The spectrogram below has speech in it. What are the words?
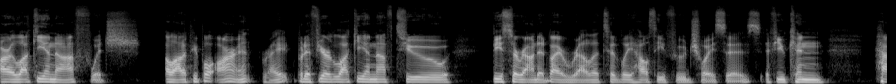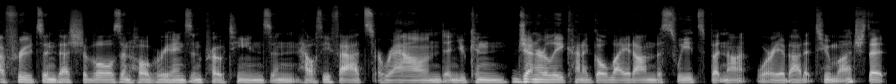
are lucky enough, which a lot of people aren't, right? But if you're lucky enough to be surrounded by relatively healthy food choices, if you can have fruits and vegetables and whole grains and proteins and healthy fats around, and you can generally kind of go light on the sweets, but not worry about it too much, that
